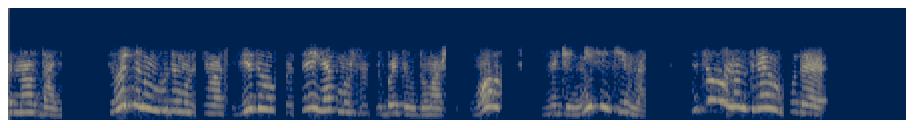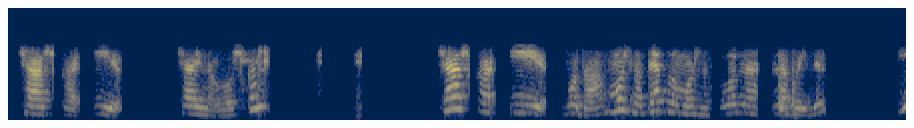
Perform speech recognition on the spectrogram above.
канал Даня. Сьогодні ми будемо знімати відео про те, як можна зробити у домашніх умовах звичайнісінький мед. Для цього нам треба буде чашка і чайна ложка, чашка і вода, можна тепла, можна холодна на вибір, і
